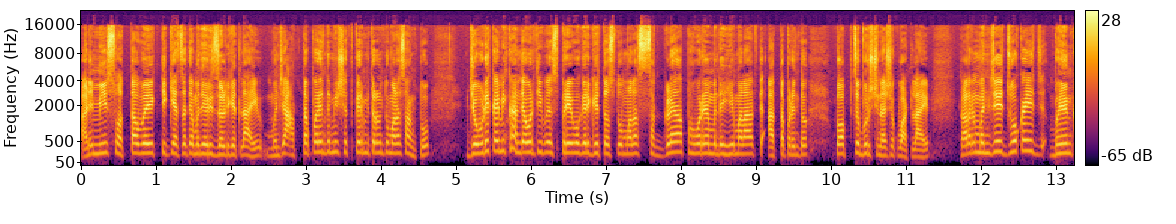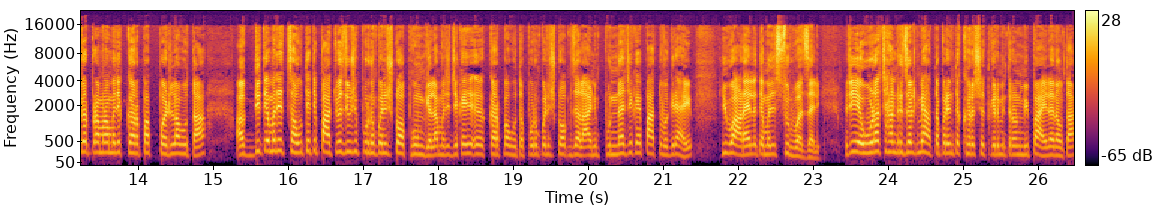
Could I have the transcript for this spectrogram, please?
आणि मी स्वतः वैयक्तिक याचा त्यामध्ये रिझल्ट घेतला आहे. म्हणजे आत्तापर्यंत मी शेतकरी मित्रांनो तुम्हाला सांगतो जेवढे काही मी कांद्यावरती स्प्रे वगैरे घेत असतो मला सगळ्या फवारण्यामध्ये हे मला ते आत्तापर्यंत टॉपचं बुरशीनाशक वाटलं आहे. कारण म्हणजे जो काही भयंकर प्रमाणामध्ये करपा पडला होता अगदी त्यामध्ये म्हणजे चौथ्या ते पाचव्याच दिवशी पूर्णपणे स्टॉप होऊन गेला. म्हणजे जे काही करपा होता पूर्णपणे स्टॉप झाला आणि पुन्हा जे काही पात वगैरे आहे ही वाढायला त्यामध्ये सुरुवात झाली. म्हणजे एवढा छान रिझल्ट मी आतापर्यंत खरंच शेतकरी मित्रांनो मी पाहिला नव्हता.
